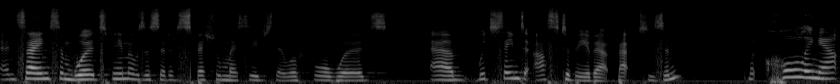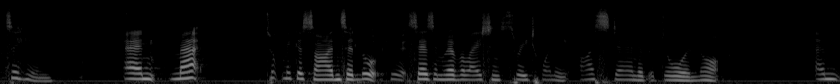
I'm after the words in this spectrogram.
and saying some words for him. It was a sort of special message. There were four words, um, which seemed to us to be about baptism, but calling out to him. And Matt took Mick aside and said, "Look, here it says in Revelations 3:20, I stand at the door and knock." And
